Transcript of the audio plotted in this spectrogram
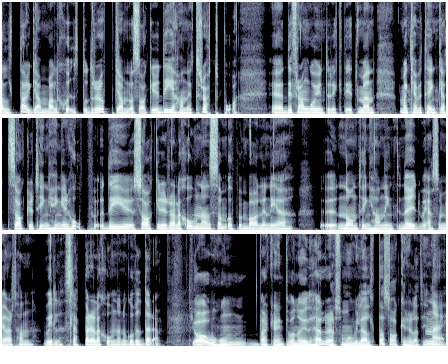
ältar gammal skit och drar upp gamla saker? Är det han är trött på? Eh, Det framgår ju inte riktigt men man kan väl tänka att saker och ting hänger ihop. Det är ju saker i relationen som uppenbarligen är någonting han inte är nöjd med som gör att han vill släppa relationen och gå vidare. Ja, och hon verkar inte vara nöjd heller eftersom hon vill älta saker hela tiden. Nej,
